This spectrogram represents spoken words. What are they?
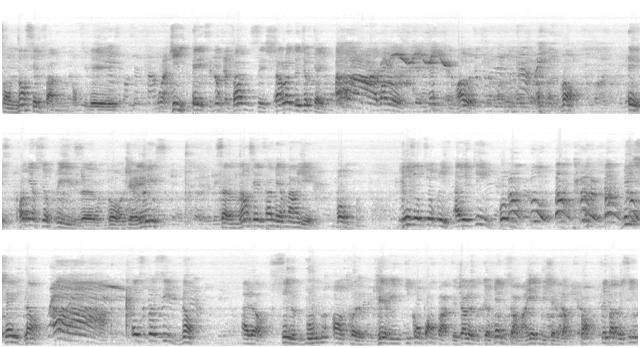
son ancienne femme. Donc, il est. Qui est cette ancienne femme C'est Charlotte de Turquie. Ah, bravo Bravo Bon. Et première surprise euh, pour Jerry Lewis, sa ancienne femme est remariée. Bon. Deuxième surprise, avec qui? Boum. Michel Blanc. Ah Est-ce possible? Non. Alors, c'est le boom entre Jerry, qui comprend pas que Charlotte de Turquie soit mariée avec Michel Blanc. Bon, c'est pas possible.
